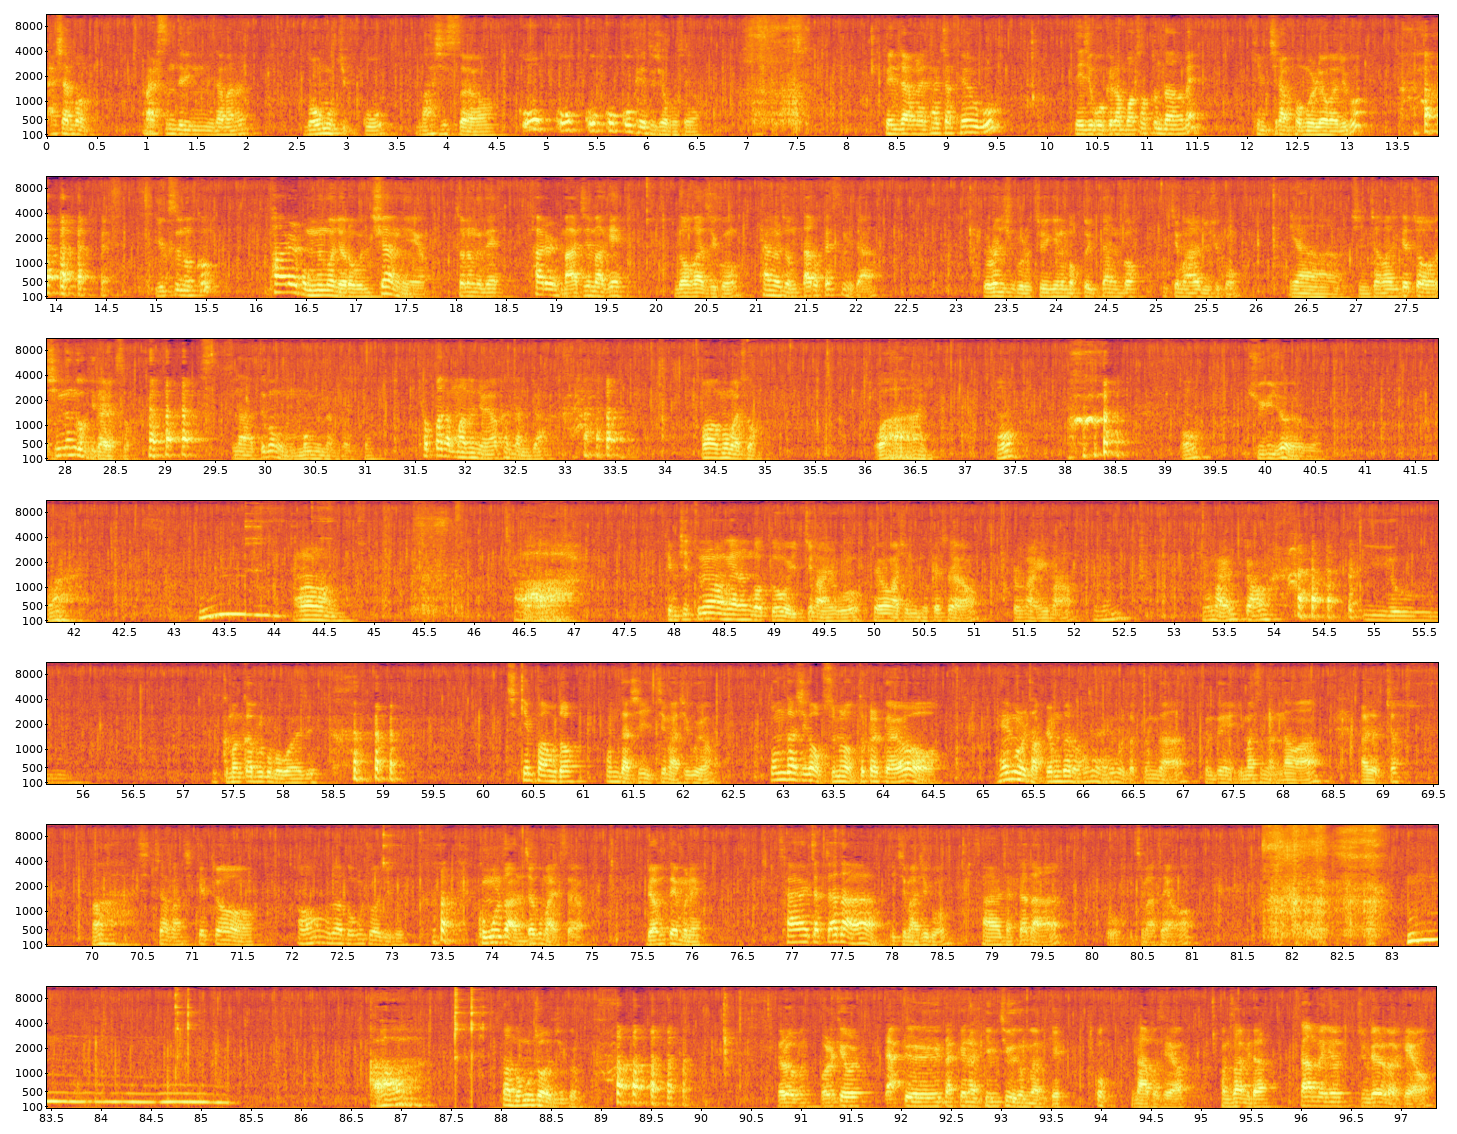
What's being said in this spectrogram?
다시 한번 말씀드립니다만은 너무 깊고 맛있어요. 꼭 꼭 꼭 꼭 꼭 해 드셔보세요. 된장을 살짝 태우고 돼지고기를 한번 섞은 다음에 김치랑 버무려 가지고 육수 넣고 파를 볶는 건 여러분 취향이에요. 저는 근데 파를 마지막에 넣어가지고 향을 좀 따로 뺐습니다. 이런 식으로 즐기는 법도 있다는 거 잊지 말아주시고. 이야 진짜 맛있겠죠. 식는 거 기다렸어. 나 뜨거운 거 못 먹는 남자 진짜. 혓바닥만은 영약한 남자. 와 너무 맛있어. 와 어? 어? 죽이죠 여러분. 와. 음. 어. 아, 김치 투명하게 하는 것도 잊지 말고 배워가시면 좋겠어요. 그런 말이만. 음, 너무 맛있다. 그만 까불고 먹어야지. 치킨 파우더, 홈다시 잊지 마시고요. 홈다시가 없으면 어떡할까요? 해물 닭병다로 하잖아요, 해물 닭병다. 근데 이 맛은 안 나와. 아셨죠? 아, 진짜 맛있겠죠? 어, 나 너무 좋아, 지금. 국물도 안 짜고 맛있어요. 면 때문에. 살짝 짜다 잊지 마시고 살짝 짜다 또 잊지 마세요. 음. 아, 나 너무 좋아 지금. 여러분 올겨울 따끈따끈한 김치 우동과 함께 꼭 나와보세요. 감사합니다. 다음 메뉴 준비하러 갈게요.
